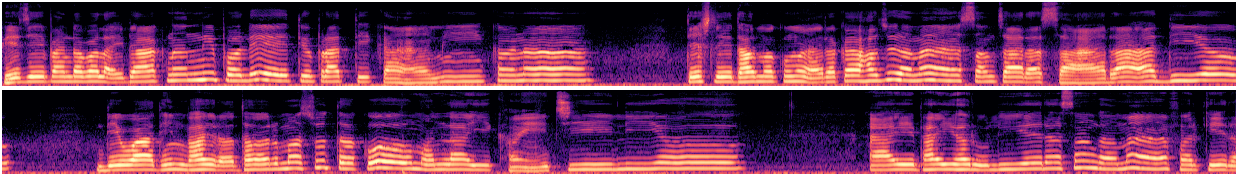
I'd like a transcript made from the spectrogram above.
भेजे पाण्डवलाई डाक्न निपले त्यो प्राप्ति कामिकन त्यसले धर्मकुमारका हजुरमा सञ्चार सारा दियो। देवाधीन भएर धर्मसुतको मनलाई खैचिलियो। आए भाइहरू लिएर सँगमा फर्केर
